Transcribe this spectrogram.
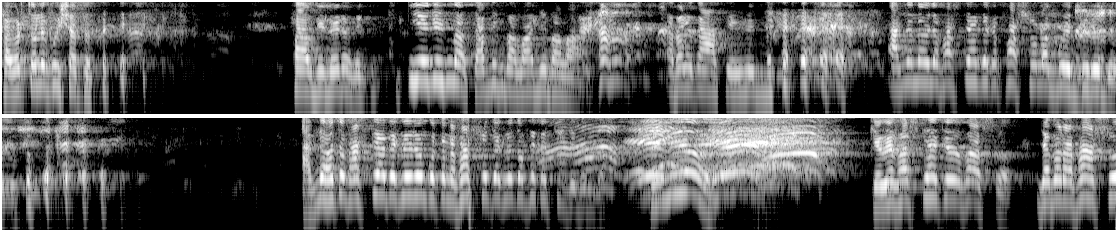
ফাউর তোলে পয়সা তো। ফাউল দিল না দেখি। কি এই মাছ? আপনি কি বাবা আমি বাবা এবার ওকে আছে আপনার না হইলে ফার্স্ট টাকা দেখে পাঁচশো লাগবে দূরে দেবো আপনি হয়তো ফার্স্ট টাকা দেখলে এরকম করতেন না পাঁচশো দেখলে তো আপনি কাটতে দেবেন না। বুঝলিও? কেউ ফার্স্ট টাকা কেউ পাঁচশো যেবার পাঁচশো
